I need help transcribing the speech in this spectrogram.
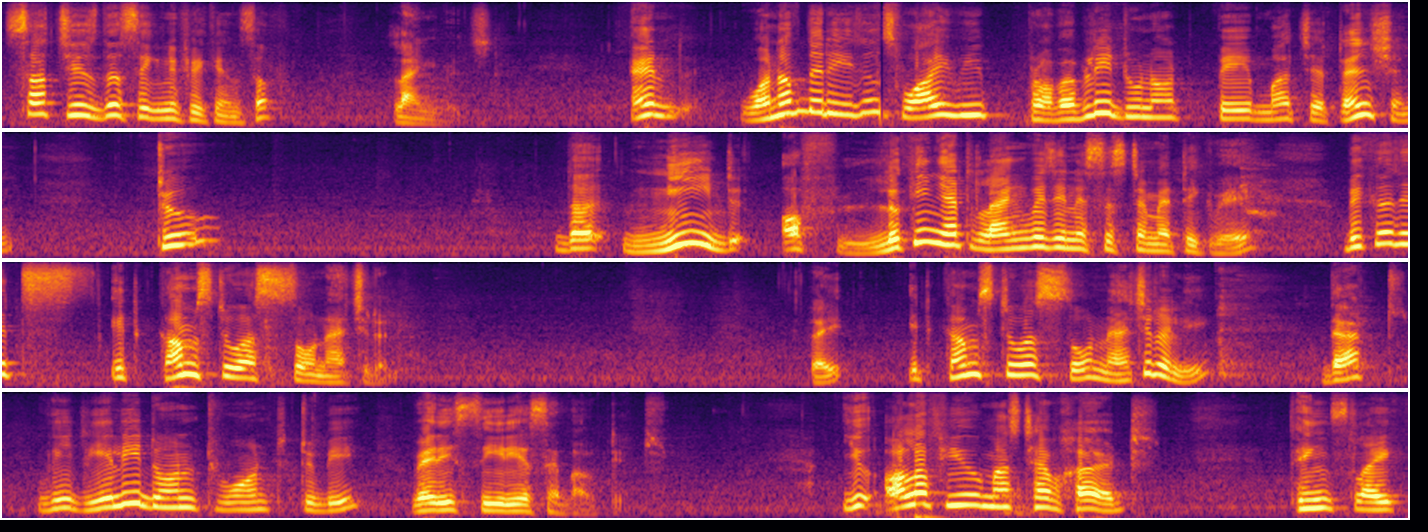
Such is the significance of language. And one of the reasons why we probably do not pay much attention to the need of looking at language in a systematic way because it's it comes to us so naturally right it comes to us so naturally that we really don't want to be very serious about it. You all of you must have heard things like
